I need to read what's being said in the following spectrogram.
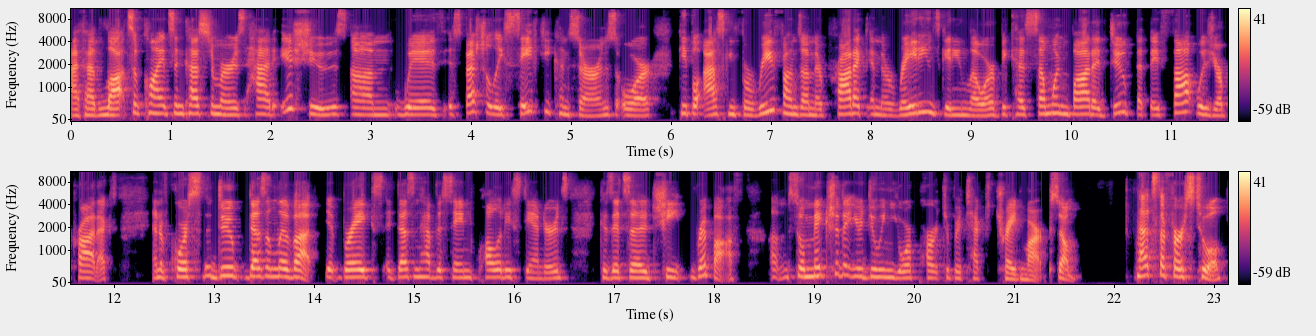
I've had lots of clients and customers had issues um, with especially safety concerns or people asking for refunds on their product and their ratings getting lower because someone bought a dupe that they thought was your product. And of course, the dupe doesn't live up. It breaks. It doesn't have the same quality standards because it's a cheap ripoff. Um, so make sure that you're doing your part to protect trademark. So that's the first tool.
